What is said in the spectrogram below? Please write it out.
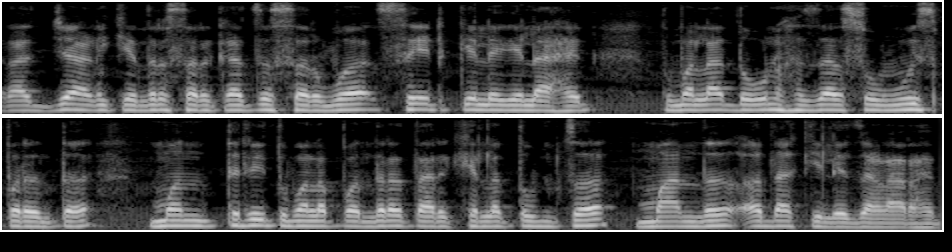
राज्य आणि केंद्र सरकारचं सर्व सेट केले गेले आहेत. तुम्हाला दोन हजार सव्वीसपर्यंत मंथली तुम्हाला पंधरा तारखेला तुमचं मानधन अदा केले जाणार आहेत.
